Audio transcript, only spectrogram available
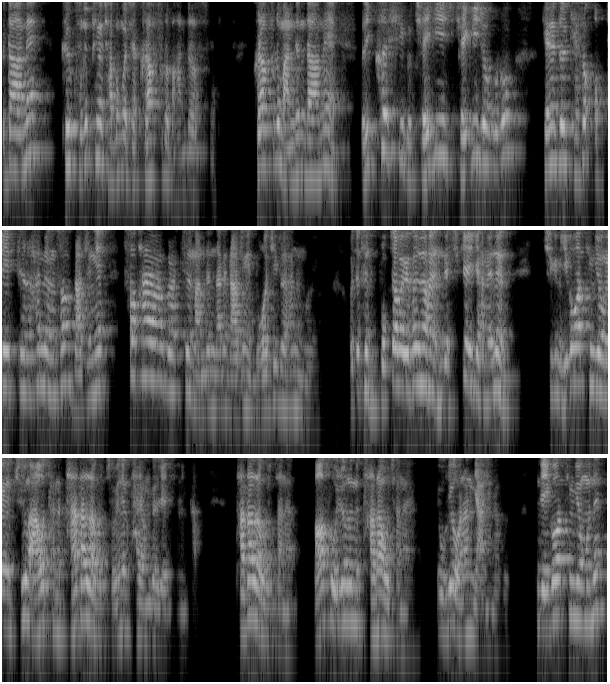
그 다음에 그 grouping을 잡은 걸 제가 그래프로 만들었어요. 그래프로 만든 다음에 recursive 재귀, 재귀적으로 걔네들 계속 업데이트를 하면서 나중에 subgraph를 만든 다음에 나중에 머지를 하는 거예요. 어쨌든 복잡하게 설명하는데 쉽게 얘기하면은 지금 이거 같은 경우에는 줌 아웃하면 다 달라붙죠. 왜냐면 다 연결되어 있으니까. 다 달라붙잖아요. 마우스 올려놓으면 다 나오잖아요. 우리가 원하는 게 아니라고요. 근데 이거 같은 경우는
